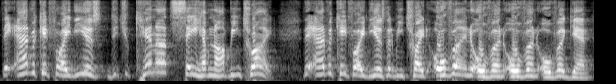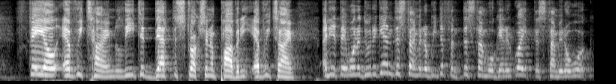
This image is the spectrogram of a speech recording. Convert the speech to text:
They advocate for ideas that you cannot say have not been tried. They advocate for ideas that have been tried over and over and over and over again, fail every time, lead to death, destruction, and poverty every time, and yet they want to do it again. This time it'll be different. This time we'll get it right. This time it'll work.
